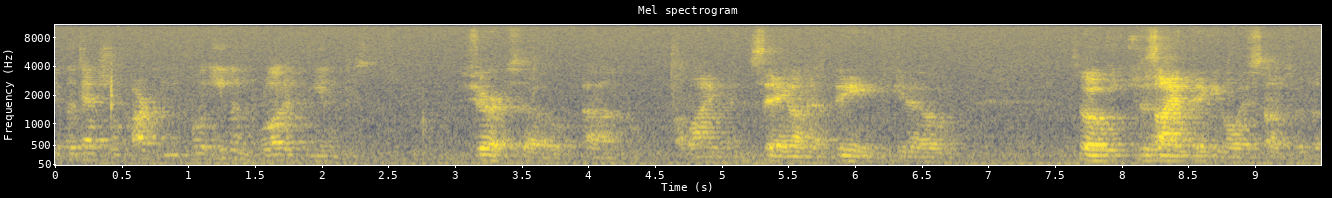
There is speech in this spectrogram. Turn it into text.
a potential heartbeat for even broader communities? Sure. So um, alignment, staying on that theme, you know. So design thinking always starts with the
